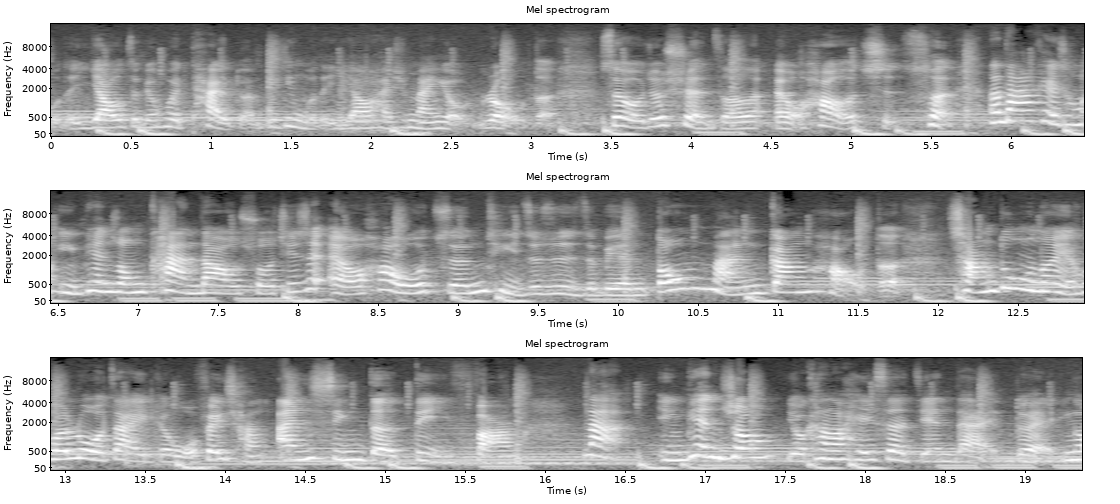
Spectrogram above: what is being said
我的腰这边会太短，毕竟我的腰还是蛮有肉的，所以我就选择了 L 号的尺寸。那大家可以从影片中看到，说其实 L 号我整体就是这边都蛮刚好的。长度呢也会落在一个我非常安心的地方。那影片中有看到黑色肩带，对，因为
